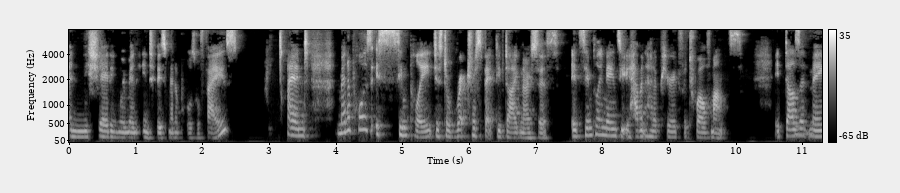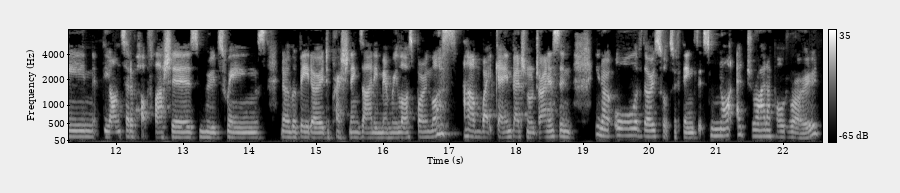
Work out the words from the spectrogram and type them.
initiating women into this menopausal phase. And menopause is simply just a retrospective diagnosis. It simply means that you haven't had a period for 12 months. It doesn't mean the onset of hot flashes, mood swings, no libido, depression, anxiety, memory loss, bone loss, um, weight gain, vaginal dryness, and you know all of those sorts of things. It's not a dried up old road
